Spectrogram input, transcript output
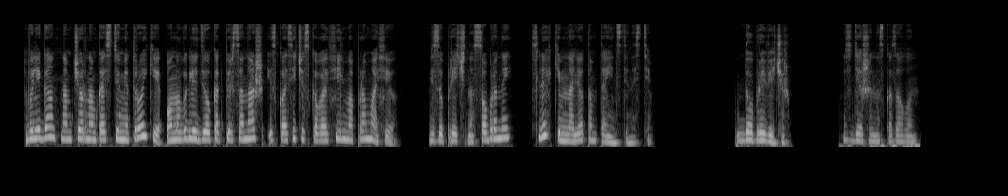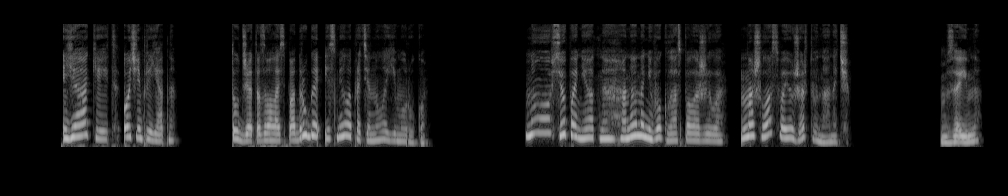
В элегантном черном костюме тройки он выглядел как персонаж из классического фильма про мафию, безупречно собранный, с легким налетом таинственности. «Добрый вечер», — сдержанно сказал он. «Я Кейт, очень приятно», Тут же отозвалась подруга и смело протянула ему руку. Ну, все понятно, она на него глаз положила. Нашла свою жертву на ночь. «Взаимно»,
